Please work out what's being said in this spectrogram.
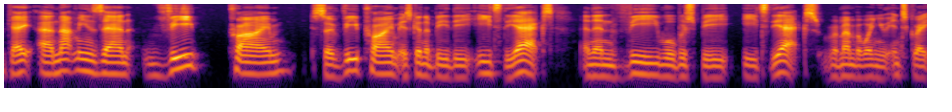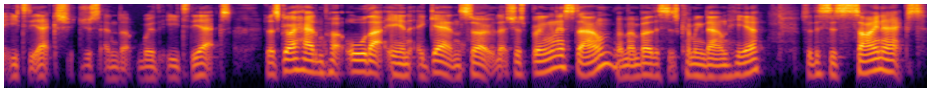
Okay, and that means then v prime, so v prime is going to be the e to the x and then v will just be e to the x. Remember, when you integrate e to the x, you just end up with e to the x. Let's go ahead and put all that in again. So let's just bring this down. Remember, this is coming down here. So this is sine x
